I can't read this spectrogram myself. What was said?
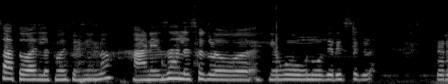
सात. वाजल्यात मैत्रिणीनं. आणि झालं सगळं हे ओवून वगैरे सगळं. तर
